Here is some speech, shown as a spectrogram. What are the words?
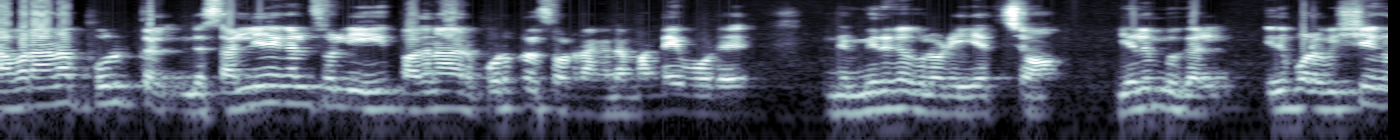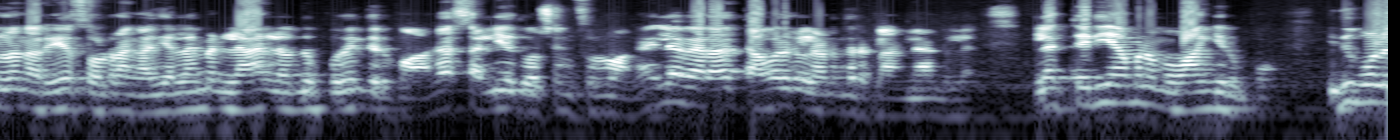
தவறான பொருட்கள் இந்த சல்லியங்கள் சொல்லி பதினாறு பொருட்கள் சொல்றாங்க. இந்த மண்டை ஓடு இந்த மிருகங்களுடைய எச்சம் எலும்புகள் இது போல விஷயங்கள்லாம் நிறைய சொல்றாங்க. அது எல்லாமே லேண்ட்ல வந்து புதைந்திருக்கும். அதான் சல்லிய தோஷம்னு சொல்லுவாங்க. இல்ல வேற ஏதாவது தவறுகள் நடந்திருக்கலாம் லேண்ட்ல இல்ல தெரியாம நம்ம வாங்கியிருப்போம். இது போல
